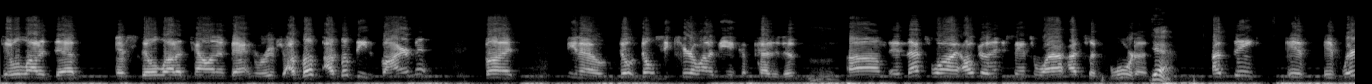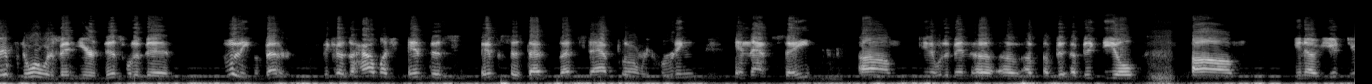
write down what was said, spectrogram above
still a lot of depth and still a lot of talent in Baton Rouge. I love I love the environment, but you know don't don't see Carolina being competitive. Mm-hmm. Um, and that's why I'll go ahead and just answer why I, I took Florida. Yeah, I think if if Larry Fedora would have been here, this would have been really even better because of how much emphasis emphasis that that staff put on recruiting in that state. Um, you know, would have been a, a, a, a big deal. Um, you know, you, you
